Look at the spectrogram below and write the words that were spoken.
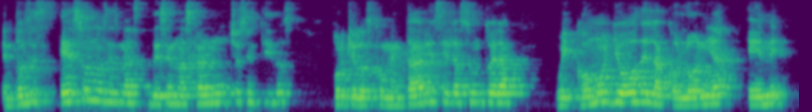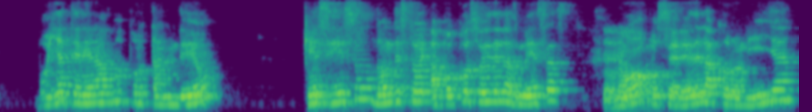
Entonces, eso nos desenmascaró en muchos sentidos porque los comentarios y el asunto era, güey, ¿cómo yo de la colonia N voy a tener agua por tandeo? ¿Qué es eso? ¿Dónde estoy? ¿A poco soy de las mesas? No, pues seré de la coronilla.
